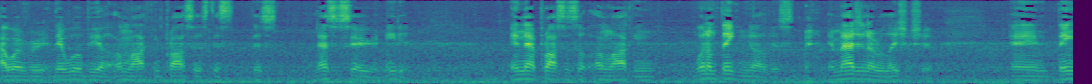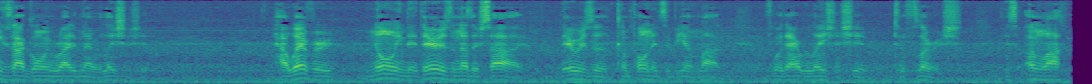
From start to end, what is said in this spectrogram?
However, there will be an unlocking process that's, that's necessary or needed. In that process of unlocking, what I'm thinking of is imagine a relationship and things not going right in that relationship. However, knowing that there is another side, there is a component to be unlocked for that relationship to flourish. It's unlocking.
